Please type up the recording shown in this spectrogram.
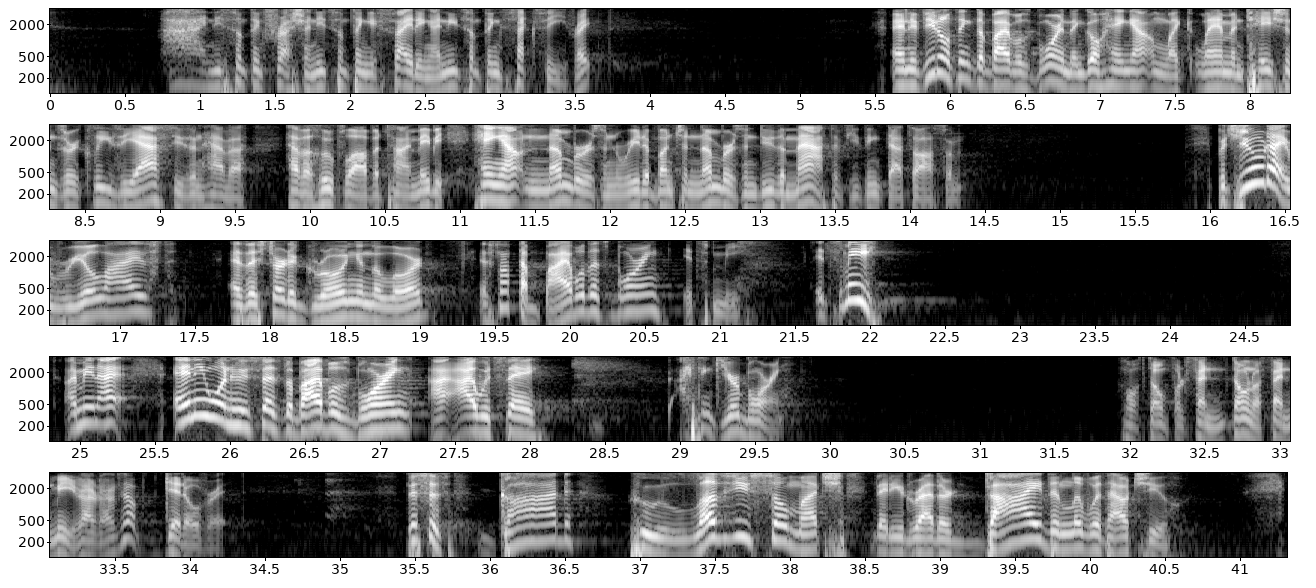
Ah, I need something fresh. I need something exciting. I need something sexy, right? And if you don't think the Bible's boring, then go hang out in like Lamentations or Ecclesiastes and have a, have a hoopla of a time. Maybe hang out in Numbers and read a bunch of Numbers and do the math if you think that's awesome. But you know what I realized as I started growing in the Lord? It's not the Bible that's boring, it's me. It's me. I mean, I, anyone who says the Bible is boring, I, I would say, I think you're boring. Well, don't offend, don't offend me. Get over it. This is God who loves you so much that he'd rather die than live without you.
